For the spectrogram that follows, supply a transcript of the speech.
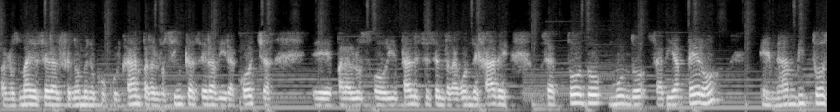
para los mayas era el fenómeno Cuculcán, para los incas era Viracocha, para los orientales es el dragón de Jade, o sea, todo mundo sabía, pero en ámbitos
